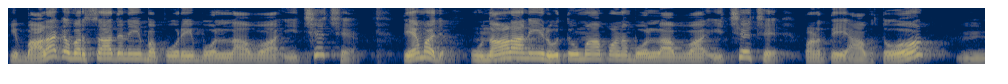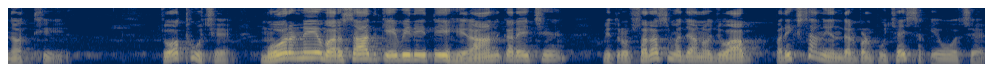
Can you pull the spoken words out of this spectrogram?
કે બાળક વરસાદને બપોરે બોલાવવા ઈચ્છે છે. તેમજ ઉનાળાની ઋતુમાં પણ બોલાવવા ઈચ્છે છે, પણ તે આવતો નથી. ચોથું છે, મોરને વરસાદ કેવી રીતે હેરાન કરે છે? મિત્રો સરસ મજાનો જવાબ પરીક્ષાની અંદર પણ પૂછાઈ શકે એવો છે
